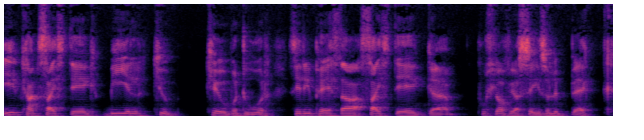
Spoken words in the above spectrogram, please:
170,000 cwb ciwb o dŵr, sydd un peth a 70 uh, pwllofio seis Olympic.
